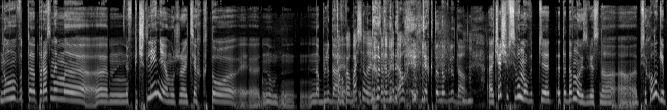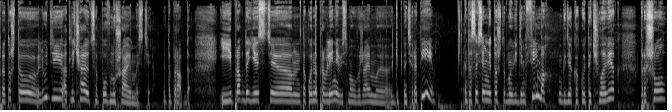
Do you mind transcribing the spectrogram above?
Ну, вот э, по разным э, эм, впечатлениям уже тех, кто э, ну, наблюдает. Кого колбасило или кто наблюдал? Тех, кто наблюдал. Э, Чаще всего, ну, вот это давно известно э, психологии про то, что люди отличаются по внушаемости. Это правда. И правда есть э, такое направление, весьма уважаемое гипнотерапии. Это совсем не то, что мы видим в фильмах, где какой-то человек прошел,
